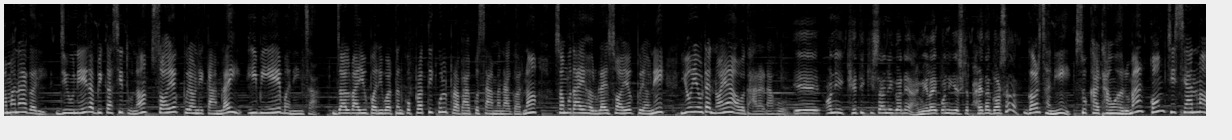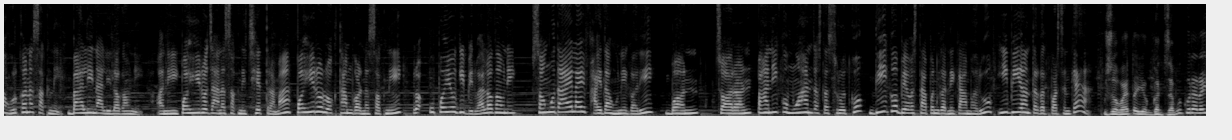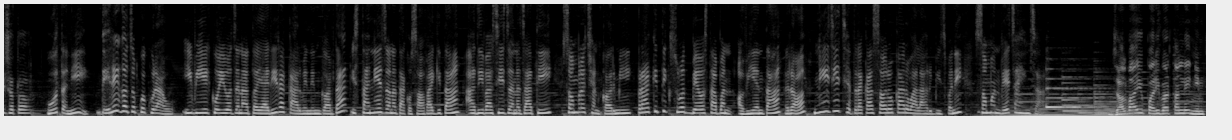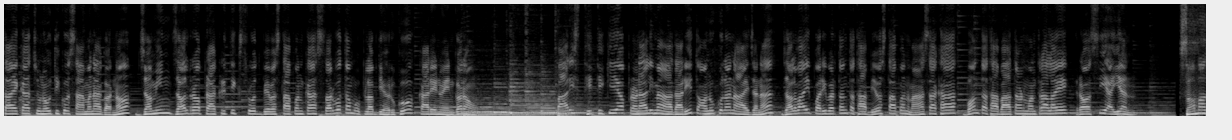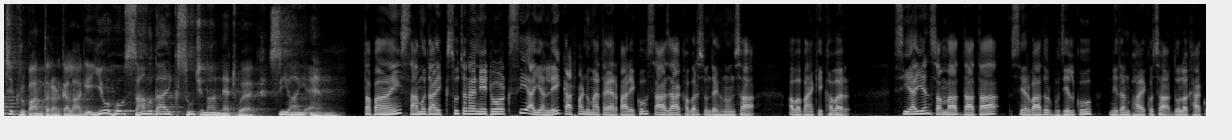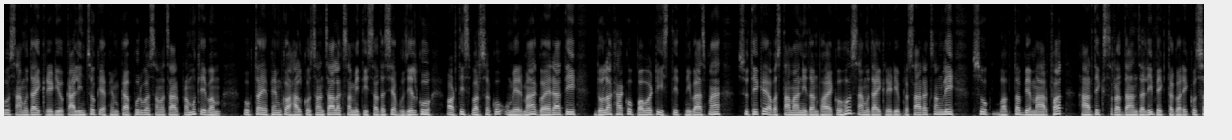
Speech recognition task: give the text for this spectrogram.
सामना गरी जिउने र विकसित हुन सहयोग पुर्याउने कामलाई इबिए भनिन्छ। जलवायु परिवर्तनको प्रतिकूल प्रभावको सामना गर्न समुदायहरूलाई सहयोग पुर्याउने यो एउटा नयाँ अवधारणा हो। ए अनि खेती किसानी गर्ने हामीलाई पनि यसले फाइदा गर्छ? गर्छ नि। सुक्खा ठाउँहरूमा कम चिस्यानमा हुर्कन सक्ने बाली नाली लगाउने अनि पहिरो जान सक्ने क्षेत्रमा पहिरो रोकथाम गर्न सक्ने र उपयोगी बिरुवा लगाउने। समुदायलाई फाइदा हुने गरी वन चरण पानीको मुहान जस्ता स्रोतको दिगो व्यवस्थापन गर्ने कामहरू इबी अन्तर्गत पर्छन् क्या? उसो भए त यो गजबको कुरा रहेछ त। हो त नि धेरै गजबको कुरा हो। इबिए को योजना तयारी र कार्यान्वयन गर्दा स्थानीय जनताको सहभागिता आदिवासी जनजाति संरक्षण कर्मी प्राकृतिक स्रोत व्यवस्थापन अभियन्ता र निजी क्षेत्रका सरोकारवालाहरू बीच पनि समन्वय चाहिन्छ। जलवायु परिवर्तनले निम्ताएका चुनौतीको सामना गर्न जमिन जल र प्राकृतिक स्रोत व्यवस्थापनका सर्वोत्तम उपलब्धिहरूको कार्यान्वयन गरौँ। पारिस्थितिकीय प्रणालीमा आधारित अनुकूलन आयोजना जलवायु परिवर्तन तथा व्यवस्थापन महाशाखा वन तथा वातावरण मन्त्रालय र सिआइएन सामाजिक रूपान्तरणका लागि यो हो सामुदायिक सूचना नेटवर्क सिआइएन तपाईँ सामुदायिक सूचना नेटवर्क सिआइएनले काठमाडौँमा तयार पारेको साझा खबर सुन्दै हुनुहुन्छ। अब बाँकी खबर। सिआइएन संवाददाता शेरबहादुर भुजेलको निधन भएको छ। दोलखाको सामुदायिक रेडियो कालिन्चोक एफएमका पूर्व समाचार प्रमुख एवं उक्त एफएमको हालको सञ्चालक समिति सदस्य भुजेलको अडतिस वर्षको उमेरमा गएराती दोलखाको पवर्टी स्थित निवासमा सुतेकै अवस्थामा निधन भएको हो। सामुदायिक रेडियो प्रसारक सङ्घले शोक वक्तव्य मार्फत हार्दिक श्रद्धाञ्जली व्यक्त गरेको छ।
